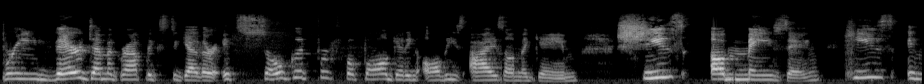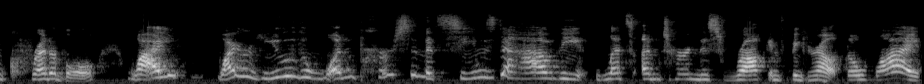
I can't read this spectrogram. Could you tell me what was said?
bringing their demographics together. It's so good for football getting all these eyes on the game. She's amazing. He's incredible. Why why are you the one person that seems to have the let's unturn this rock and figure out the why?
